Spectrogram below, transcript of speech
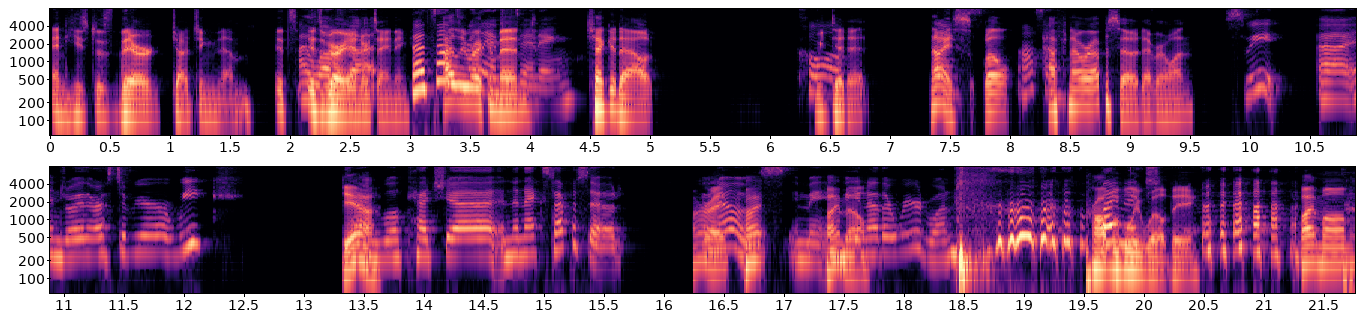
and he's just there judging them it's I it's very that. entertaining That sounds highly really recommend entertaining. check it out Cool. we did it nice Thanks. well Awesome. half an hour episode everyone Sweet. Uh, enjoy the rest of your week. yeah And we'll catch you in the next episode. all Who right knows? bye. It may Bye, be Mel. another weird one. probably Mitch. will be bye mom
